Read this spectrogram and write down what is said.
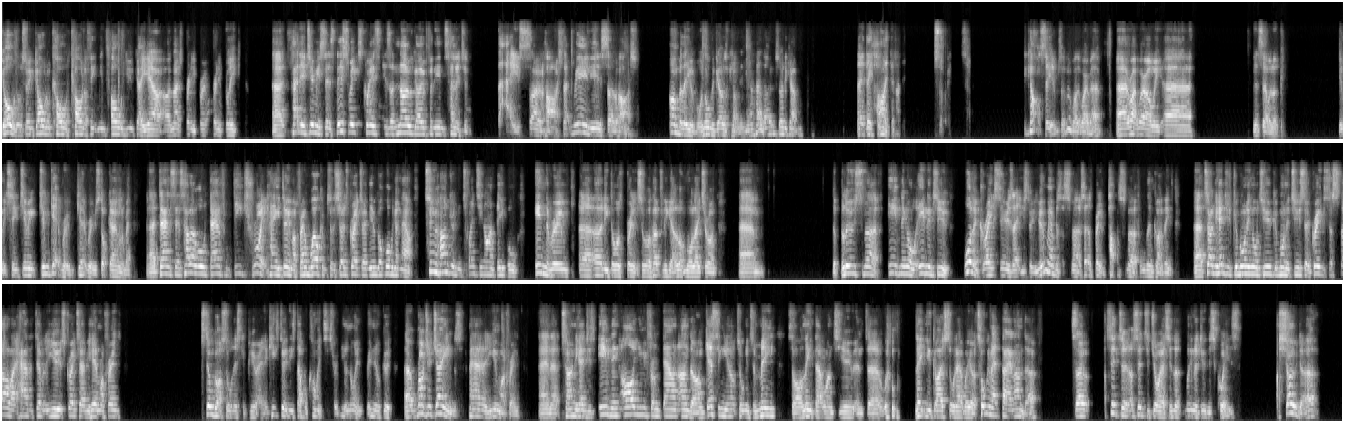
gold, or sorry, gold or cold, cold. I think mean cold UK. Yeah, and that's pretty pretty bleak. Uh, Paddy Jimmy says this week's quiz is a no go for the intelligent. That is so harsh. That really is so harsh. Unbelievable. And all the girls are coming in now. Hello, sorry, Captain. They they hide, don't? Sorry. sorry. You can't see them, so don't worry about it. Uh, right, where are we? Uh, let's have a look. Jimmy, see, Jimmy, Jimmy, get a room, get a room. Stop going on about. Uh, Dan says, "Hello, all. Dan from Detroit. How you doing, my friend? Welcome to the show. It's great to have you. We've got what we got now. Two hundred and twenty-nine people in the room. Uh, early doors, brilliant. So we'll hopefully get a lot more later on. Um, the Blue Smurf. Evening all. Evening to you. What a great series that used to be. Who remembers the Smurfs? That was brilliant. Papa Smurf, all them kind of things. Uh, Tony Hedges, good morning all to you. Good morning to you. So great. It's a starlight. How the devil are you? It's great to have you here, my friend. Still got to sort this computer out. It keeps doing these double comments. It's really annoying. Really not good. Uh, Roger James, how are you, my friend? And uh, Tony Hedges, evening. Are you from down under? I'm guessing you're not talking to me, so I'll leave that one to you, and uh, we'll let you guys sort out where you're talking about down under. So I said to I said to Joy, I said, look, we're going to do this quiz. I showed her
